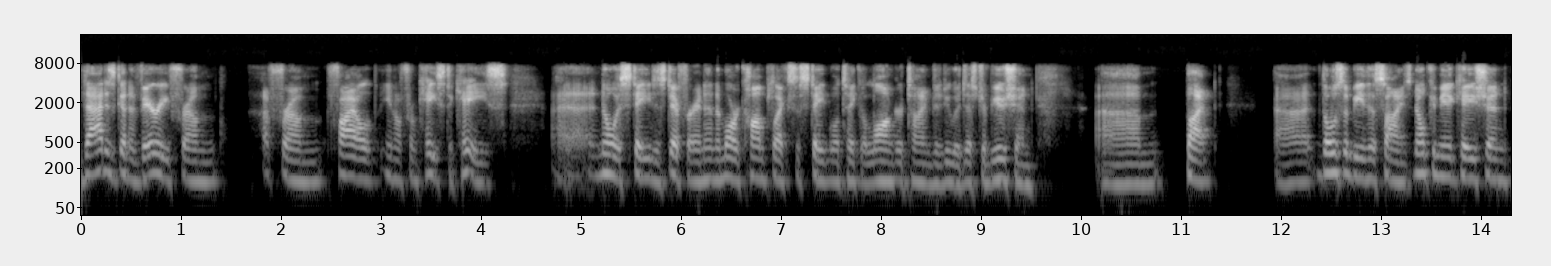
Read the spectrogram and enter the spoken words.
that is going to vary from from file you know from case to case uh, no estate is different and a more complex estate will take a longer time to do a distribution um, but uh, those would be the signs no communication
